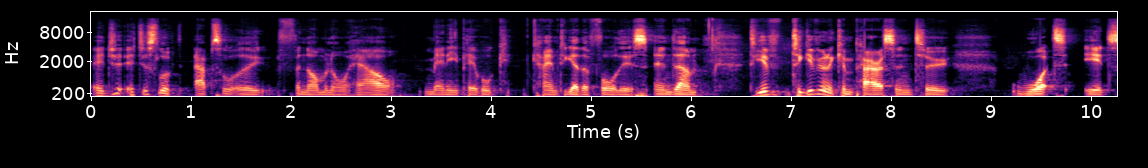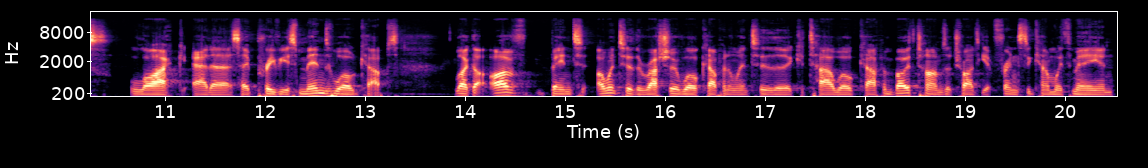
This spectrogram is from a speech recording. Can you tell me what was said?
It it just looked absolutely phenomenal how many people came together for this, and um, to give to give you a comparison to what it's like at a say previous men's World Cups like I've been, to, I went to the Russia World Cup and I went to the Qatar World Cup, and both times I tried to get friends to come with me, and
